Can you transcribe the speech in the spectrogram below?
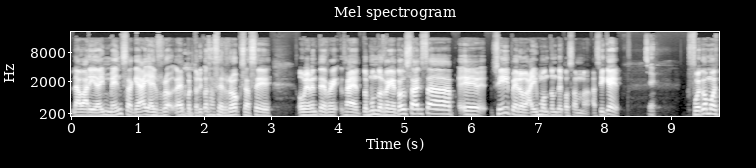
la variedad inmensa que hay. hay en Puerto Rico se hace rock, se hace, obviamente, todo el mundo reggaetón, salsa, eh, sí, pero hay un montón de cosas más. Así que fue como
